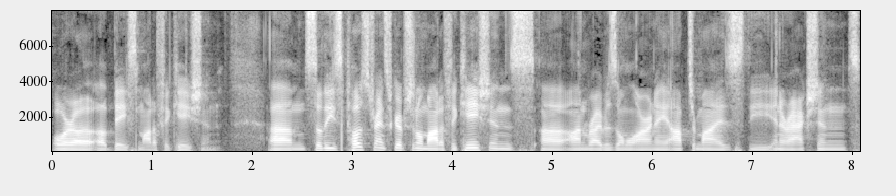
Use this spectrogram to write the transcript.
or a, a base modification. Um, so these post-transcriptional modifications uh, on ribosomal RNA optimize the interactions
